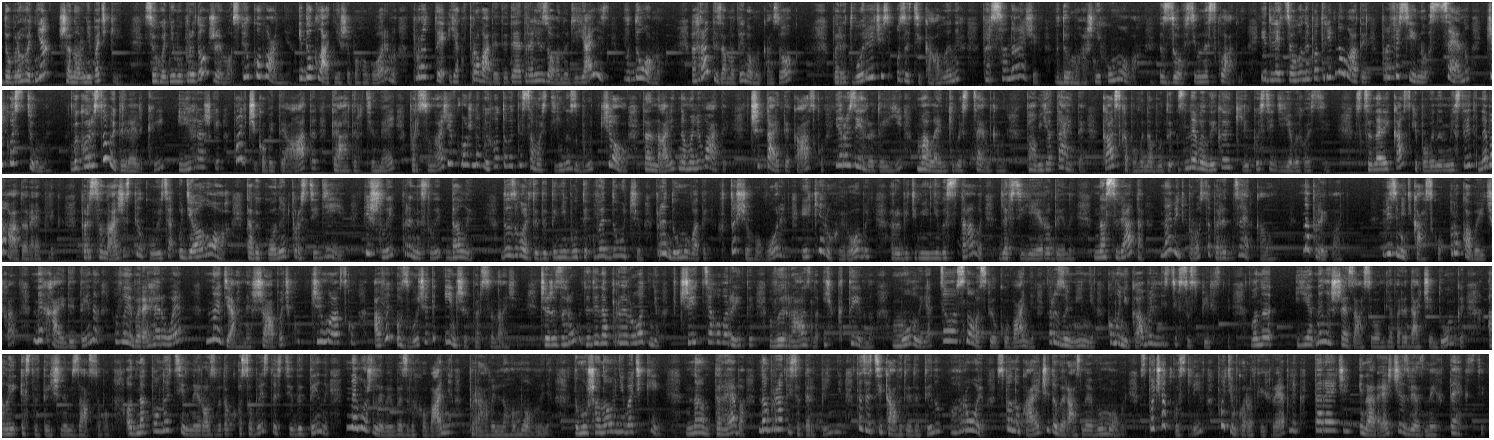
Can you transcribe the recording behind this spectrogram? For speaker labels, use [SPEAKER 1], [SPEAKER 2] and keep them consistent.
[SPEAKER 1] Доброго дня, шановні батьки! Сьогодні ми продовжуємо спілкування і докладніше поговоримо про те, як впровадити театралізовану діяльність вдома, грати за мотивами казок, перетворюючись у зацікавлених персонажів в домашніх умовах. Зовсім не складно. І для цього не потрібно мати професійну сцену чи костюми. Використовуйте ляльки, іграшки, пальчиковий театр, театр тіней. Персонажів можна виготовити самостійно з будь-чого та навіть намалювати. Читайте казку і розігруйте її маленькими сценками. Пам'ятайте, казка повинна бути з невеликої кількості дієвих осіб. Сценарій казки повинен містити небагато реплік. Персонажі спілкуються у діалогах та виконують прості дії. Пішли, принесли, дали. Дозвольте дитині бути ведучим, придумувати, хто що говорить, які рухи робить. Робіть міні-вистави для всієї родини. На свята навіть просто перед дзеркалом. Наприклад, візьміть казку рукавичка, нехай дитина вибере героя, надягне шапочку чи маску, а ви озвучите інших персонажів. Через гру дитина природньо вчиться говорити виразно і активно. Мовлення це основа спілкування, розуміння, комунікабельності в суспільстві. Вона є не лише засобом для передачі думки, але й естетичним засобом. Однак повноцінний розвиток особистості дитини неможливий без виховання правильного мовлення. Тому, шановні батьки, нам треба набратися терпіння та зацікавити дитину грою, спонукаючи до виразної вимови. Спочатку слів, потім коротких реплік та речень і нарешті зв'язних текстів.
